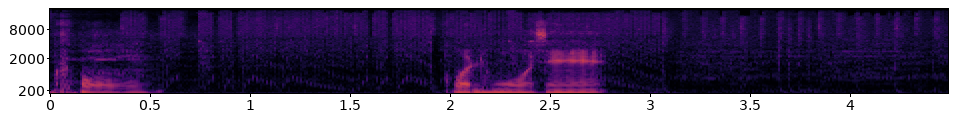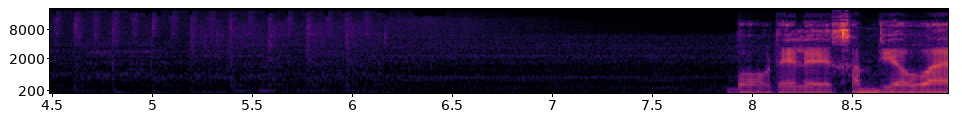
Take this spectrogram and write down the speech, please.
โอ้ คตรโหดนะฮะบอกได้เลยคำเดียวว่า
